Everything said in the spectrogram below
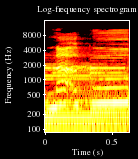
nak ku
